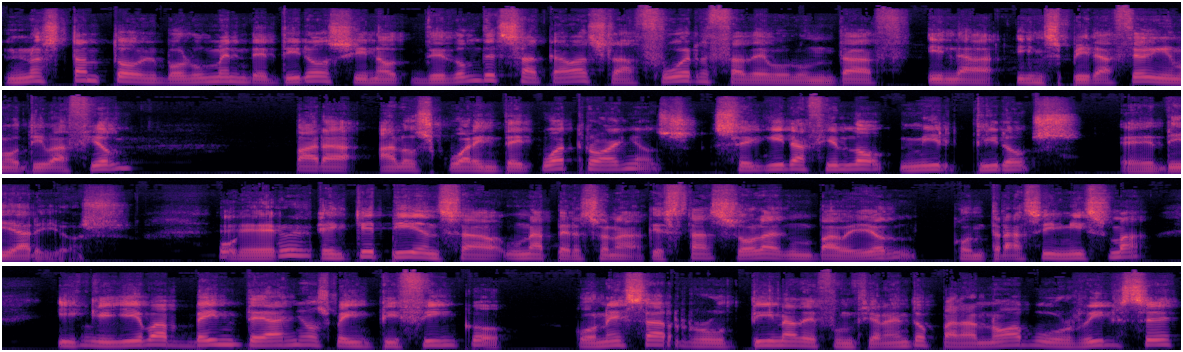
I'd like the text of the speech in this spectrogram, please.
no es tanto el volumen de tiro, sino de dónde sacabas la fuerza de voluntad y la inspiración y motivación para a los 44 años seguir haciendo mil tiros eh, diarios. Eh, ¿En qué piensa una persona que está sola en un pabellón contra sí misma y que lleva 20 años, 25 con esa rutina de funcionamiento para no aburrirse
